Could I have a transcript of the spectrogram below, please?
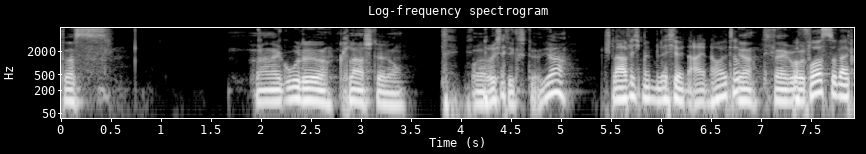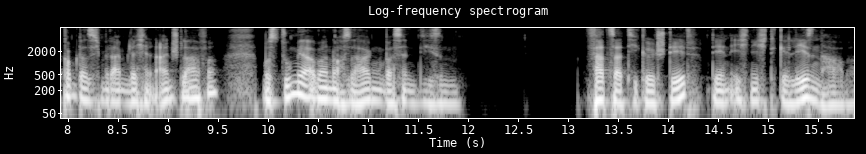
Das war eine gute Klarstellung. Oder richtig ja. Schlafe ich mit einem Lächeln ein heute. Ja, sehr gut. Bevor es soweit kommt, dass ich mit einem Lächeln einschlafe, musst du mir aber noch sagen, was in diesem FATS-Artikel steht, den ich nicht gelesen habe.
